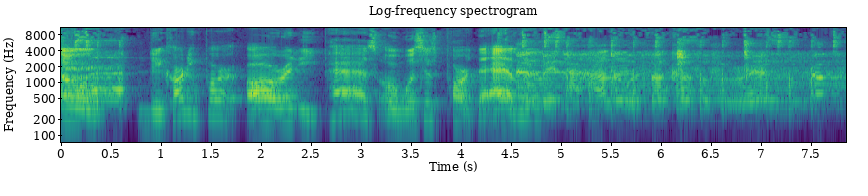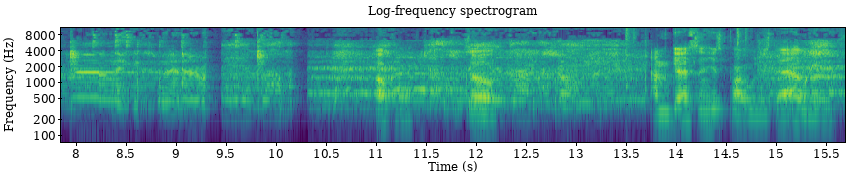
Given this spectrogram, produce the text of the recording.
So did Carti part already pass, or was his part the ad lib? Bet not holler if I cover for real. Niggas better Okay, so I'm guessing his part was just the ad lib.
